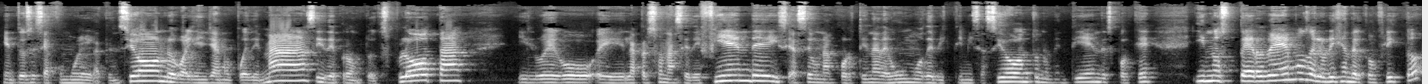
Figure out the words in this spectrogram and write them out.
y entonces se acumula la tensión, luego alguien ya no puede más y de pronto explota y luego eh, la persona se defiende y se hace una cortina de humo de victimización, tú no me entiendes por qué, y nos perdemos del origen del conflicto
